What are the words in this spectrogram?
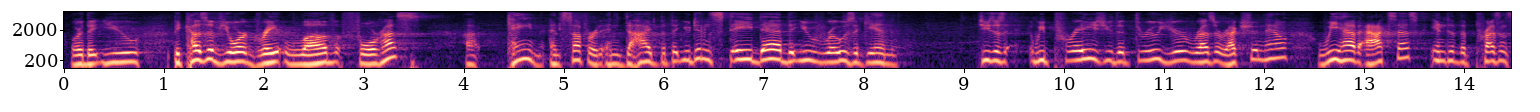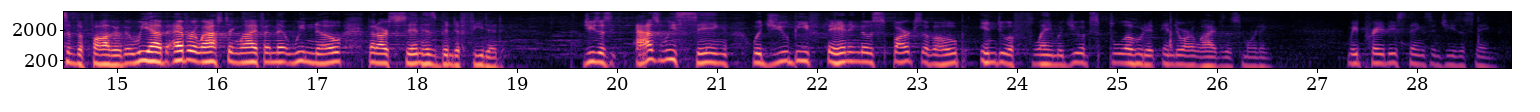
Lord, that you, because of your great love for us, uh, came and suffered and died, but that you didn't stay dead, that you rose again. Jesus, we praise you that through your resurrection now, we have access into the presence of the Father, that we have everlasting life, and that we know that our sin has been defeated. Jesus, as we sing, would you be fanning those sparks of hope into a flame? Would you explode it into our lives this morning? We pray these things in Jesus' name.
